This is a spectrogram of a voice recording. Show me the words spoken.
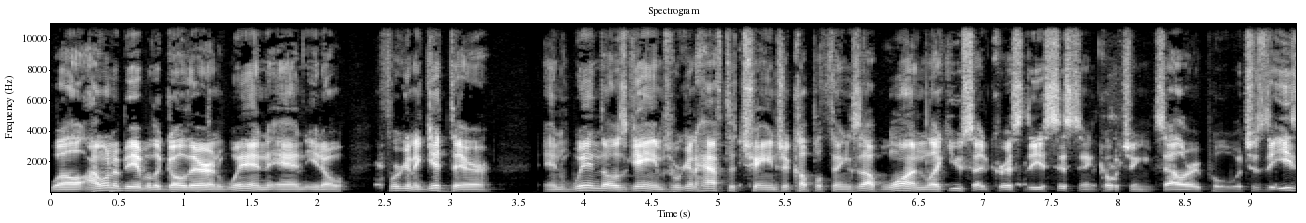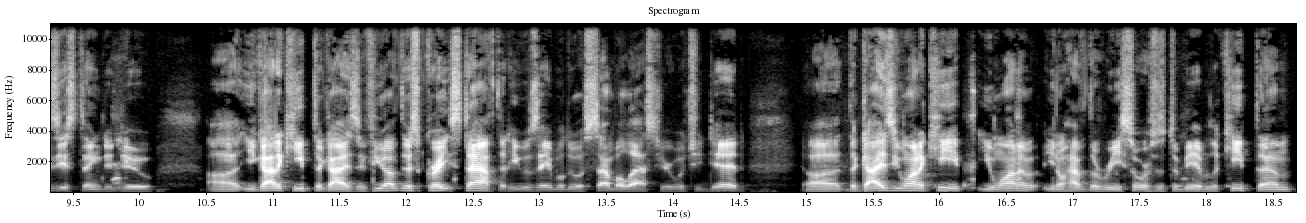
well, I want to be able to go there and win. And you know, if we're going to get there." And win those games, we're going to have to change a couple things up. One, like you said, Chris, the assistant coaching salary pool, which is the easiest thing to do. Uh, you got to keep the guys. If you have this great staff that he was able to assemble last year, which he did, uh, the guys you want to keep, you want to you know have the resources to be able to keep them.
